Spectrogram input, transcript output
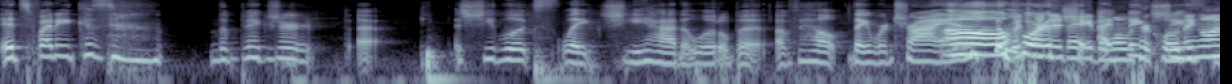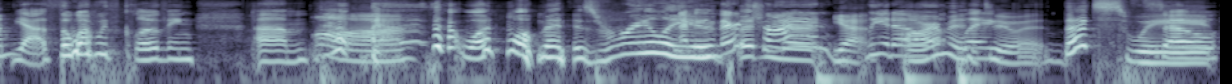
It's funny because the picture. She looks like she had a little bit of help. They were trying. Oh, Which one is she? The I one with her clothing on? Yeah, the one with clothing. Um, that one woman is really. I mean, they're trying, Yeah. you know, arm into like, it. That's sweet. So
